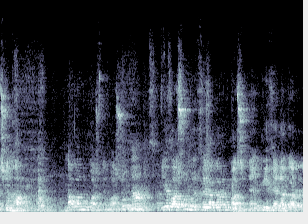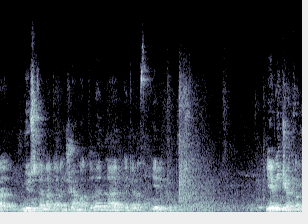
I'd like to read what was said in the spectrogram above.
Այսինքն հա նավանում մասն եմ ասում եւ ասում խելագարի մասին, մի խելագարը մյուս խելագարին ժամա տվել, նա եկել երիկը։ Եվ ինչ է կար։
